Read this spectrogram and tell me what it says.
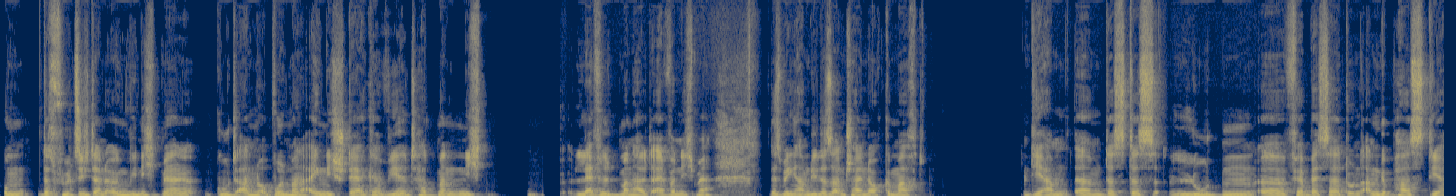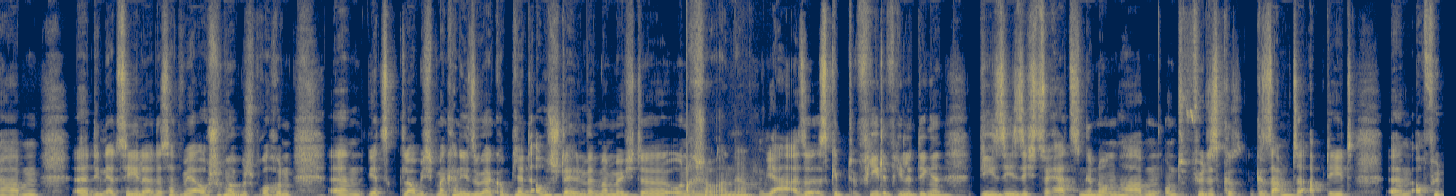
Und das fühlt sich dann irgendwie nicht mehr gut an, obwohl man eigentlich stärker wird, hat man nicht levelt man halt einfach nicht mehr. Deswegen haben die das anscheinend auch gemacht. Die haben ähm, das, das Looten äh, verbessert und angepasst. Die haben äh, den Erzähler, das hatten wir ja auch schon mal besprochen. Ähm, jetzt glaube ich, man kann ihn sogar komplett ausstellen, wenn man möchte. Und, Ach, schau an, ja. Ja, also es gibt viele, viele Dinge, die sie sich zu Herzen genommen haben. Und für das gesamte Update, ähm, auch für,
